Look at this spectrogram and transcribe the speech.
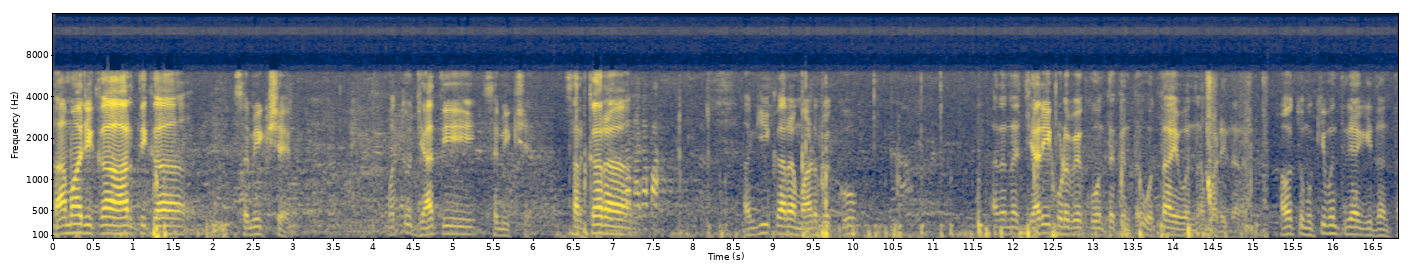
ಸಾಮಾಜಿಕ, ಆರ್ಥಿಕ ಸಮೀಕ್ಷೆ ಮತ್ತು ಜಾತಿ ಸಮೀಕ್ಷೆ ಸರ್ಕಾರ ಅಂಗೀಕಾರ ಮಾಡಬೇಕು. ಅದನ್ನು ಜಾರಿ ಕೊಡಬೇಕು ಅಂತಕ್ಕಂಥ ಒತ್ತಾಯವನ್ನು ಮಾಡಿದ್ದಾರೆ. ಅವತ್ತು ಮುಖ್ಯಮಂತ್ರಿಯಾಗಿದ್ದಂಥ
